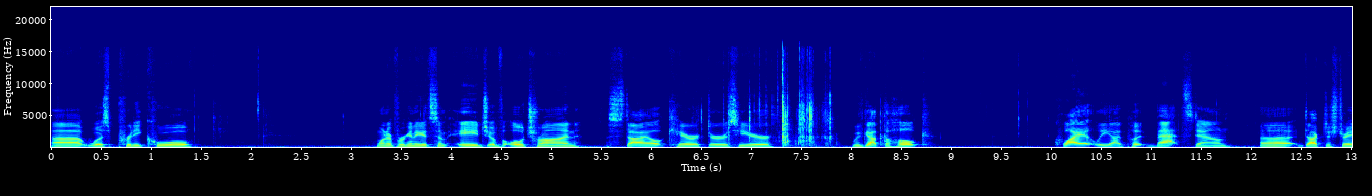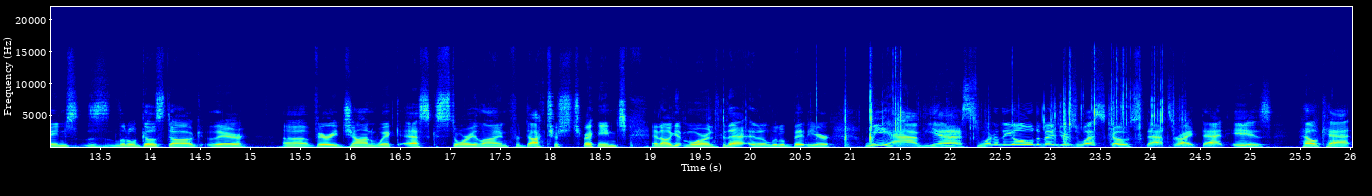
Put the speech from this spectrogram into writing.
uh, was pretty cool. Wonder if we're to get some Age of Ultron style characters here. We've got the Hulk. Quietly, I put bats down. Uh, Doctor Strange's little ghost dog there. Uh, very John Wick esque storyline for Doctor Strange, and I'll get more into that in a little bit here. We have, yes, one of the old Avengers West Coast. That's right, that is Hellcat.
